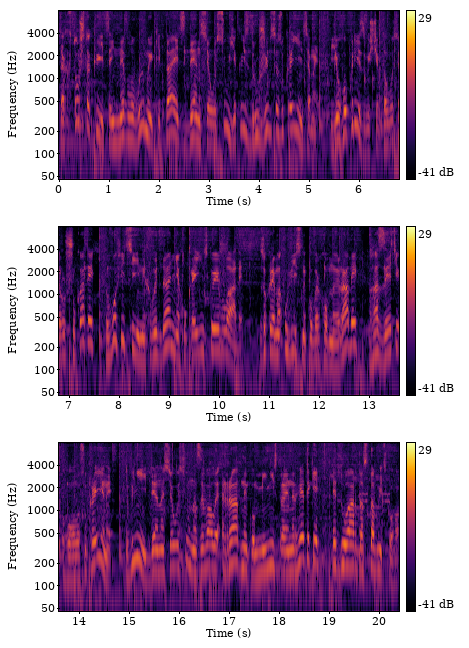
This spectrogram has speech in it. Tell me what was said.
Так хто ж такий цей невловимий китаєць Ден Сяосю, який здружився з українцями? Його прізвище вдалося розшукати в офіційних виданнях української влади, зокрема у віснику Верховної Ради, газеті Голос України. В ній Дена Сяосю називали радником міністра енергетики Едуарда Ставицького.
